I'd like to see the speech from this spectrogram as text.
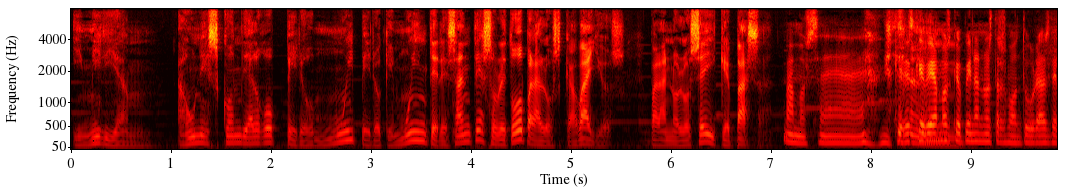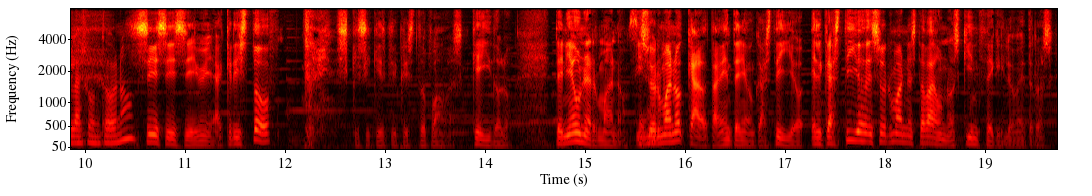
Y Miriam aún esconde algo, pero muy, pero que muy interesante, sobre todo para los caballos para no lo sé y qué pasa. Vamos, eh, ¿quieres que veamos qué opinan nuestras monturas del asunto, no? Sí, sí, sí. Mira, Christoph, es que sí, que Christoph, vamos, qué ídolo. Tenía un hermano y su hermano, claro, también tenía un castillo. El castillo de su hermano estaba a unos 15 kilómetros.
